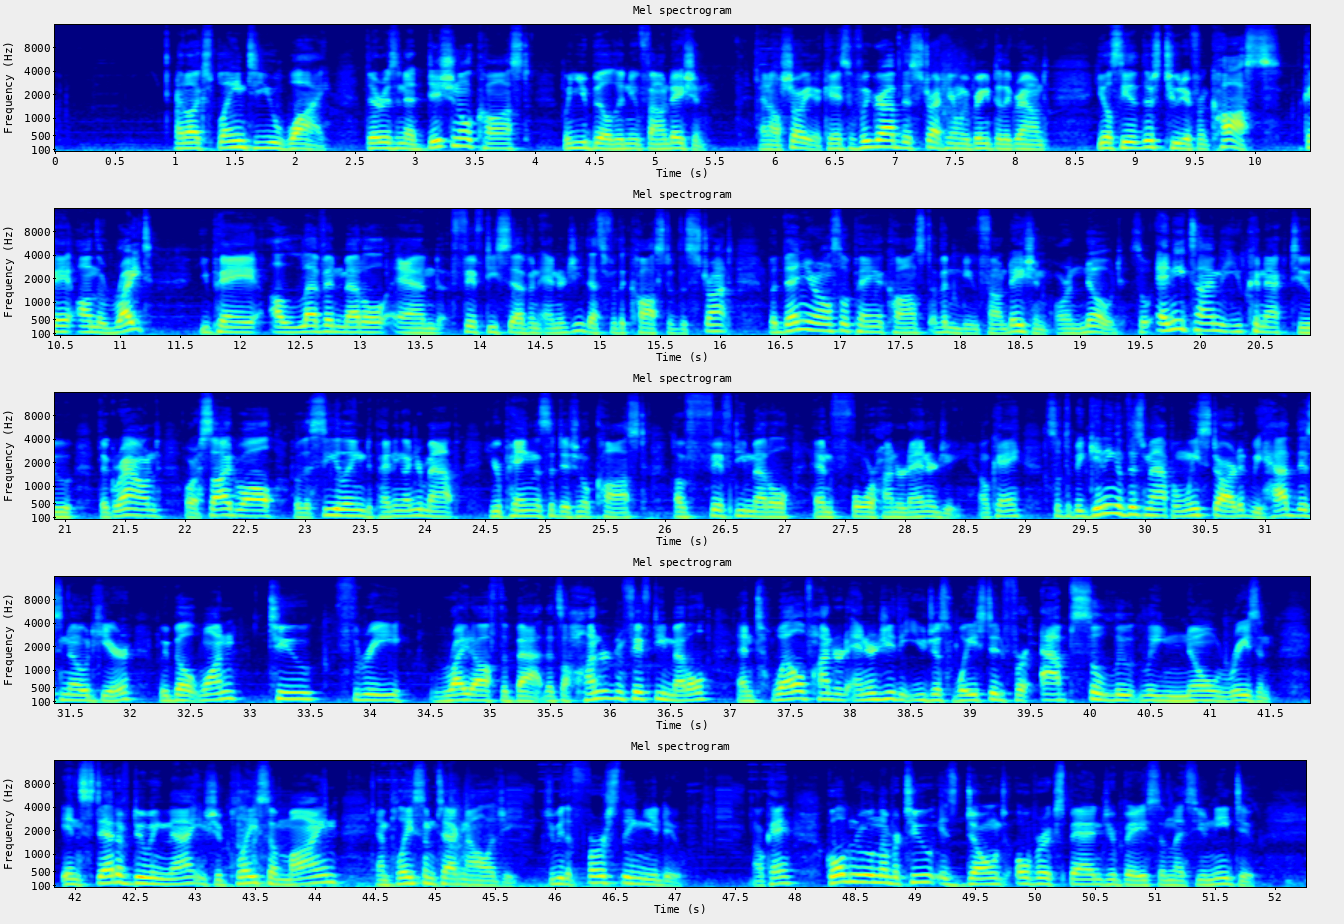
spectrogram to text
And I'll explain to you why. There is an additional cost when you build a new foundation. And I'll show you, okay? So if we grab this strut here and we bring it to the ground, you'll see that there's two different costs. Okay, on the right, you pay 11 metal and 57 energy. That's for the cost of the strut. But then you're also paying a cost of a new foundation or a node. So anytime that you connect to the ground or a sidewall or the ceiling, depending on your map, you're paying this additional cost of 50 metal and 400 energy. Okay. So at the beginning of this map, when we started, we had this node here. We built one, two, three, right off the bat. That's 150 metal and 1200 energy that you just wasted for absolutely no reason. Instead of doing that, you should place a mine and place some technology. Should be the first thing you do. Okay? Golden rule number two is don't overexpand your base unless you need to.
